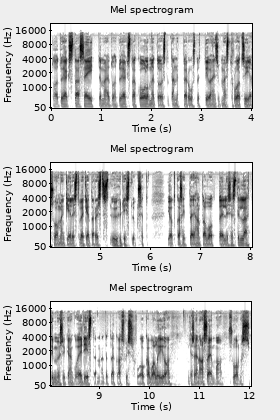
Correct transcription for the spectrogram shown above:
1907 ja 1913 tänne perustettiin jo ensimmäiset ruotsin ja suomenkieliset vegetaristiset yhdistykset, jotka sitten ihan tavoitteellisesti lähti myös ikään kuin edistämään tätä kasvisruokavalioa ja sen asemaa Suomessa.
